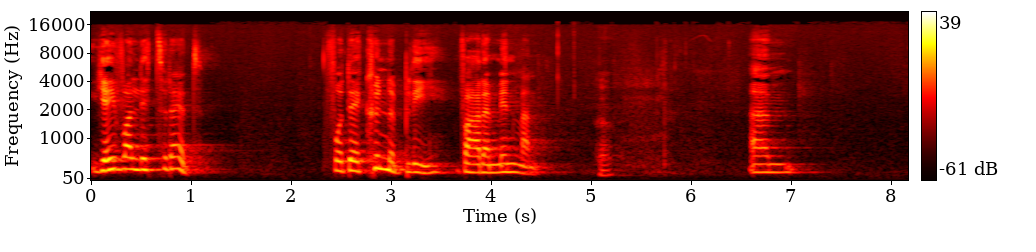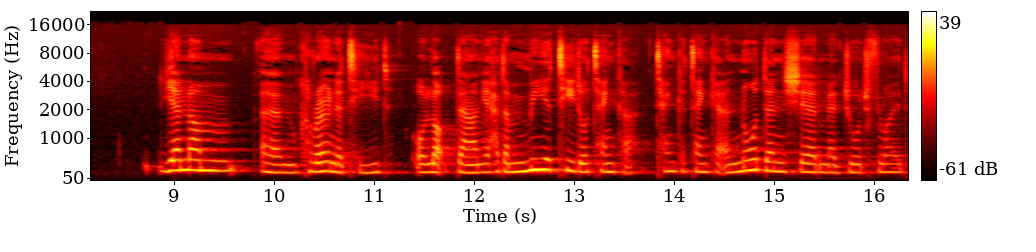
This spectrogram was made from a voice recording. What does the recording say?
jeg var litt redd. For det kunne bli være min mann. Um, gjennom um, koronatid og lockdown jeg hadde mye tid å tenke. tenke, tenke. Og når den skjer med George Floyd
